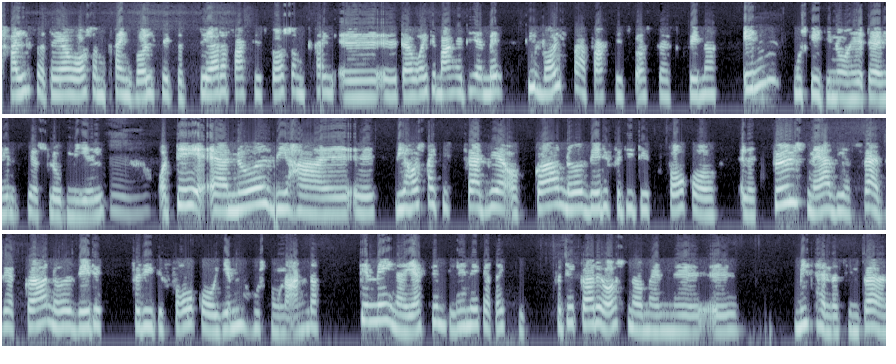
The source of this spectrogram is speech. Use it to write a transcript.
træls, og det er jo også omkring voldtægt, og det er der faktisk også omkring, øh, øh, der er jo rigtig mange af de her mænd, de voldtager faktisk også deres kvinder, inden måske de når her- derhen til at slå dem ihjel. Mm. Og det er noget, vi har, øh, øh, vi har også rigtig svært ved at gøre noget ved det, fordi det foregår, eller følelsen er, at vi har svært ved at gøre noget ved det, fordi det foregår hjemme hos nogle andre. Det mener jeg simpelthen ikke er rigtigt. For det gør det også, når man øh, øh, mishandler sine børn,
